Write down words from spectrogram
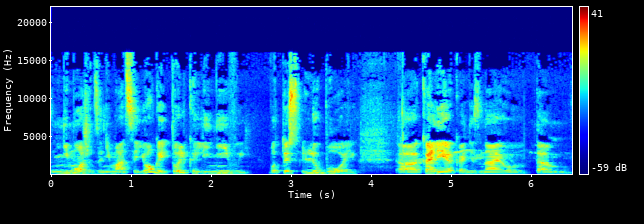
не может заниматься йогой только ленивый. Вот, то есть любой э, коллега, не знаю, там,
